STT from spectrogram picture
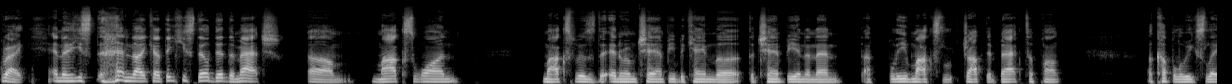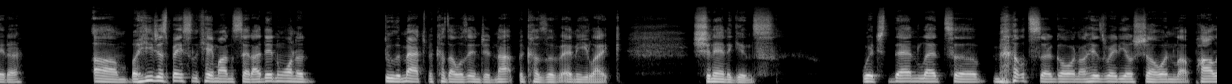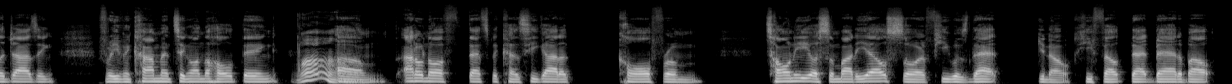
Right. And then he's and like I think he still did the match. Um Mox won. Mox was the interim champ. He became the the champion, and then I believe Mox dropped it back to Punk a couple of weeks later. Um, but he just basically came out and said, I didn't want to do the match because I was injured, not because of any like shenanigans. Which then led to Meltzer going on his radio show and apologizing for even commenting on the whole thing. Um, I don't know if that's because he got a call from Tony or somebody else, or if he was that, you know, he felt that bad about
